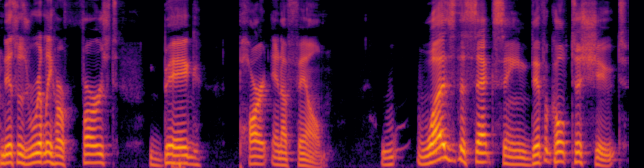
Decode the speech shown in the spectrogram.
This was really her first big part in a film. Was the sex scene difficult to shoot?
